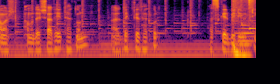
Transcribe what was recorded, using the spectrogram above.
আমার, আমাদের সাথেই থাকুন আর দেখতে থাকুন আজকের ভিডিওটি।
